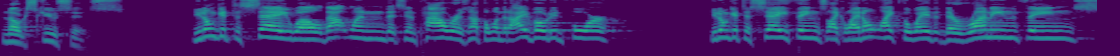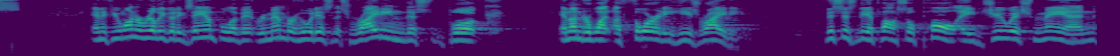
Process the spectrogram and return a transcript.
no excuses. You don't get to say, well, that one that's in power is not the one that I voted for. You don't get to say things like, well, I don't like the way that they're running things. And if you want a really good example of it, remember who it is that's writing this book and under what authority he's writing. This is the Apostle Paul, a Jewish man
